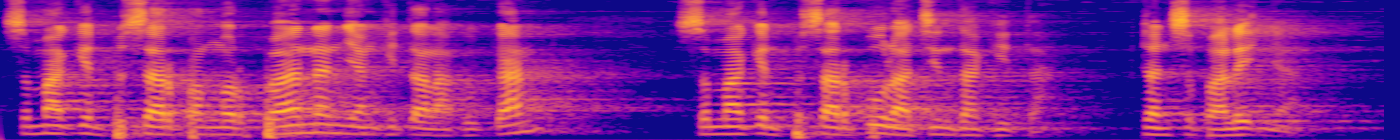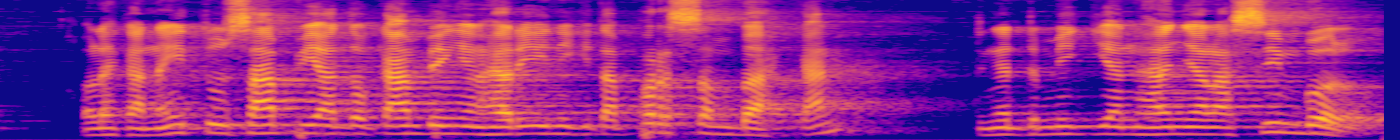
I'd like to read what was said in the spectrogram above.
Semakin besar pengorbanan yang kita lakukan, semakin besar pula cinta kita dan sebaliknya. Oleh karena itu sapi atau kambing yang hari ini kita persembahkan dengan demikian hanyalah simbol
